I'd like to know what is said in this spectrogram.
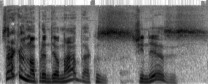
Será que ele não aprendeu nada com os chineses?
